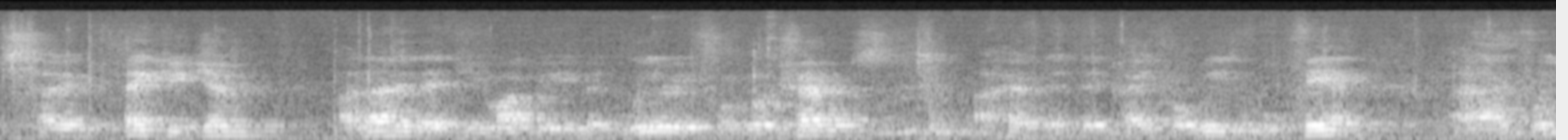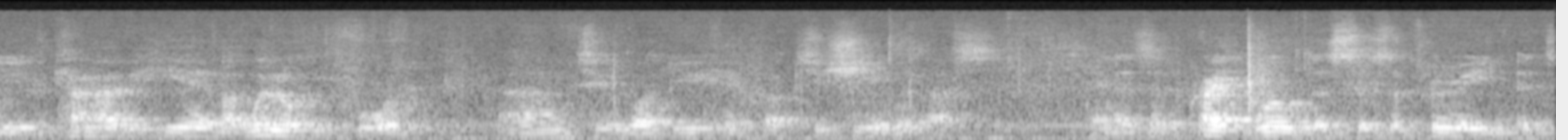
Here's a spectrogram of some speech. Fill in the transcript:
So thank you, Jim. I know that you might be a bit weary from your travels. I hope that they pay for a reasonable fare uh, for you to come over here, but we're looking forward um, to what you have got to share with us. And it's a great world. This is a very, it's,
